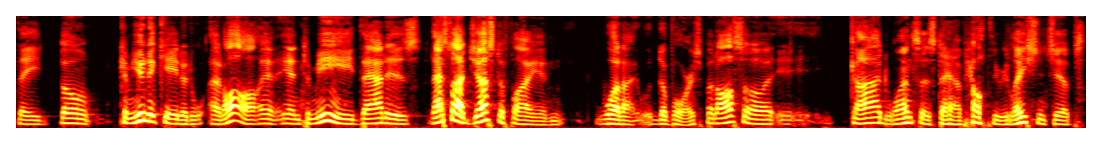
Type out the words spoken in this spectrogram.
they don't communicate at, at all." And, and to me, that is that's not justifying what I divorce, but also eh, God wants us to have healthy relationships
